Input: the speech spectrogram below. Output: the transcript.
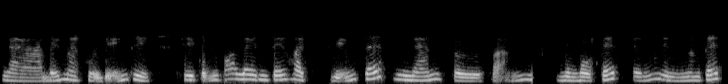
là bế mạc hội diễn thì chị cũng có lên kế hoạch diễn Tết nguyên đán từ khoảng mùng 1 Tết đến mùng 5 Tết.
